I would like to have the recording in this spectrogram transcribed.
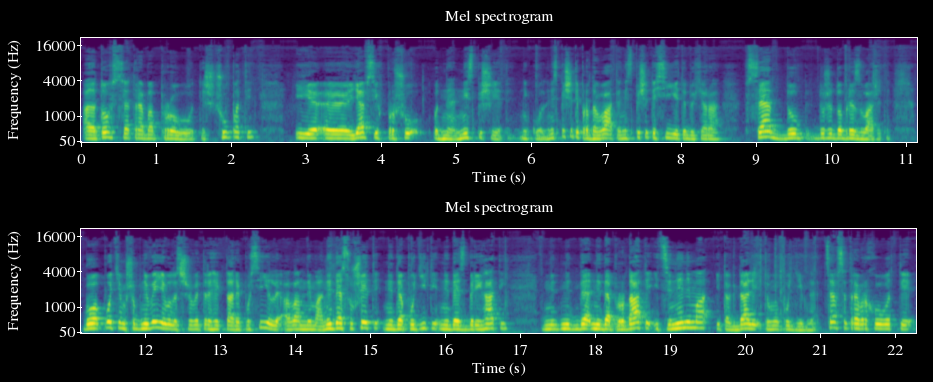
Але то все треба пробувати, щупати. І е, я всіх прошу одне: не спішити ніколи. Не спішити продавати, не спішити сіяти до хера. Все ду- дуже добре зважити. Бо потім, щоб не виявилося, що ви 3 гектари посіяли, а вам нема ніде сушити, ніде подіти, ніде зберігати, ні- ніде, ніде продати, і ціни нема, і так далі, і тому подібне. Це все треба враховувати.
